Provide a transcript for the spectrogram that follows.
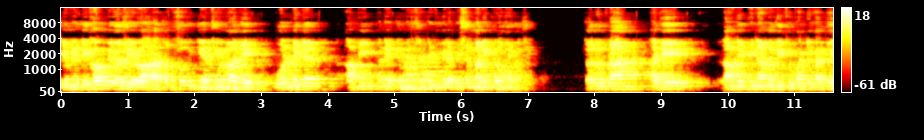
જેમને દેખાવ કર્યો છે એવા સાડા ત્રણસો વિદ્યાર્થીઓનો આજે ગોલ્ડ મેડલ આપી અને તેમને સર્ટિફિકેટ આપી સન્માનિત કરવામાં આવ્યા છે. તદુપરાંત આજે રામદેવજીના મંદિર ચોપાટી ખાતે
